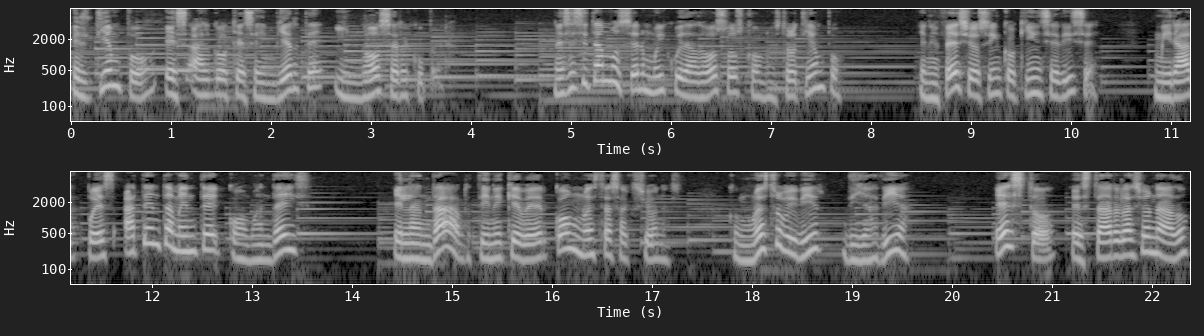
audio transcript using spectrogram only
El tiempo es algo que se invierte y no se recupera. Necesitamos ser muy cuidadosos con nuestro tiempo. En Efesios 5:15 dice, Mirad pues atentamente cómo andéis. El andar tiene que ver con nuestras acciones, con nuestro vivir día a día. Esto está relacionado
